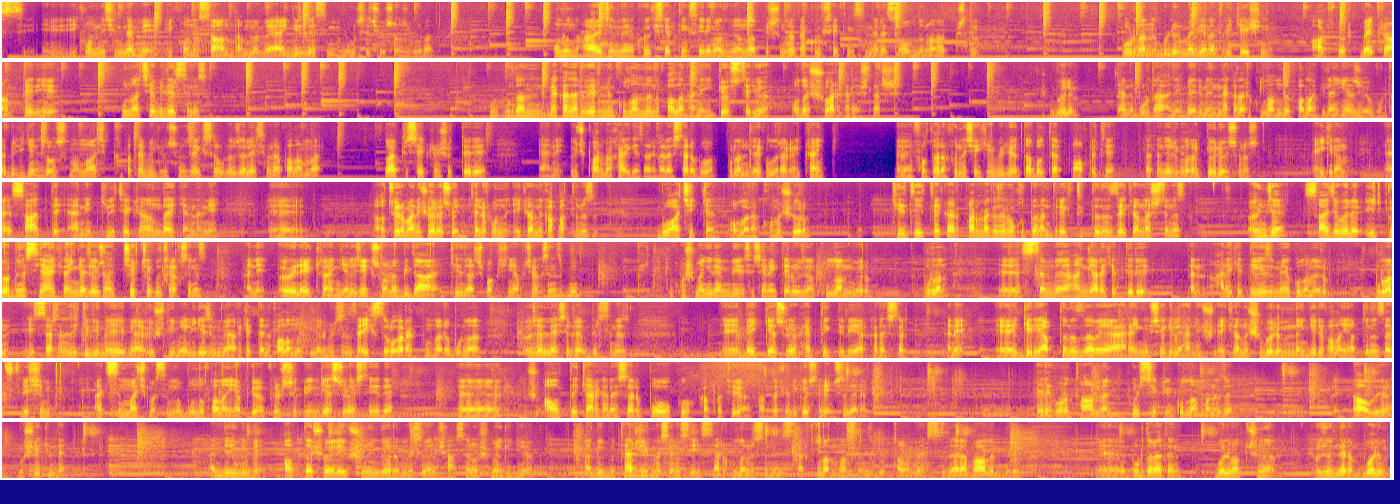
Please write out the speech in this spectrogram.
ikonun içinde mi, ikonun sağında mı veya gizlesin mi? Bunu seçiyorsunuz buradan. Onun haricinde Quick Settings serimi az önce anlatmıştım zaten. Quick Settings'in neresi olduğunu anlatmıştım. Buradan Blur Media Notification Artwork Background dediği bunu açabilirsiniz. Buradan ne kadar verinin kullandığını falan hani gösteriyor. O da şu arkadaşlar. Şu bölüm. Yani burada hani verinin ne kadar kullandığı falan filan yazıyor burada. Bilginiz olsun. Onu açıp kapatabiliyorsunuz. Ekstra burada özel isimler falan var. Swipe screenshot dedi. Yani 3 parmak hareket arkadaşlar bu. Buradan direkt olarak ekran e, fotoğrafını çekebiliyor. Double tap muhabbeti zaten direkt olarak görüyorsunuz. Ekran e, saatte yani kilit ekranındayken hani e, atıyorum hani şöyle söyleyeyim. Telefonun ekranını kapattınız. Bu açıkken olarak konuşuyorum. Kiliti tekrar parmak izini okutmadan direkt tıkladınız, ekranı açtınız. Önce sadece böyle ilk gördüğünüz siyah ekran gelecek. Sonra çift tıklayacaksınız. Hani öyle ekran gelecek. Sonra bir daha kilidi açmak için yapacaksınız. Bu pek hoşuma giden bir seçenek değil. O yüzden kullanmıyorum. Buradan e, sistemde hangi hareketleri ben hareketli gezinmeye kullanıyorum. Buradan isterseniz iki düğmeyi veya üç düğmeli gezinme hareketlerini falan da kullanabilirsiniz. Ekstra olarak bunları buradan özelleştirebilirsiniz. E, back gesture haptic dediği arkadaşlar hani e, geri yaptığınızda veya herhangi bir şekilde hani şu ekranın şu bölümünden geri falan yaptığınızda titreşim açsın mı açmasın mı bunu falan yapıyor. Full screen gesture dediği de e, şu alttaki arkadaşlar bu oku kapatıyor. Hatta şöyle göstereyim sizlere. Telefonu tamamen full screen kullanmanızı sağlıyor bu şekilde. Ben dediğim gibi altta şöyle şunun görünmesi benim şahsen hoşuma gidiyor. Tabi bu tercih meselesi. İster kullanırsınız ister kullanmazsınız. Bu tamamen sizlere bağlı bir durum. Ee, burada zaten volume up tuşuna özür dilerim. Volume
